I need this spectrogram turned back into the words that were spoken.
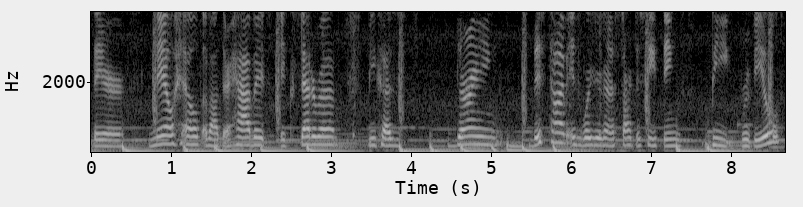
their nail health, about their habits, etc. Because during this time is where you're going to start to see things be revealed.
